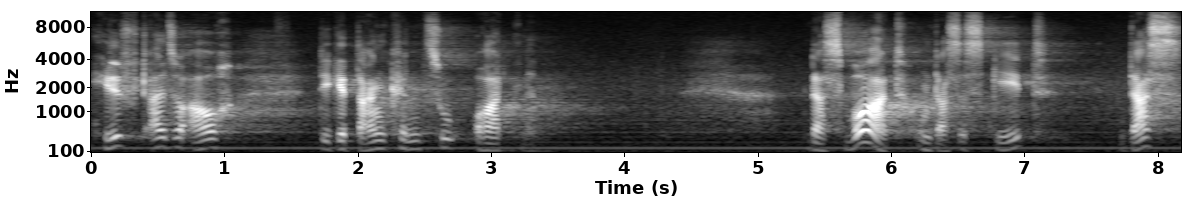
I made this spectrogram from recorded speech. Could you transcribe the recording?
hilft also auch, die Gedanken zu ordnen. Das Wort, um das es geht, das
